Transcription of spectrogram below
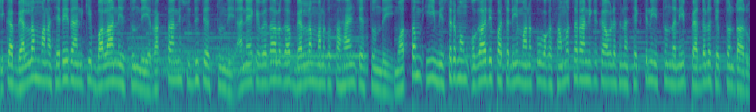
ఇక బెల్లం మన శరీరానికి బలాన్ని ఇస్తుంది రక్తాన్ని శుద్ధి చేస్తుంది. అనేక విధాలుగా బెల్లం మనకు సహాయం చేస్తుంది. మొత్తం ఈ మిశ్రమం ఉగాది పచ్చడి మనకు ఒక సంవత్సరానికి కావలసిన శక్తిని ఇస్తుందని పెద్దలు చెప్తుంటారు.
